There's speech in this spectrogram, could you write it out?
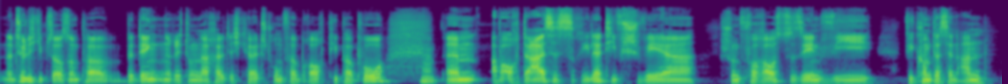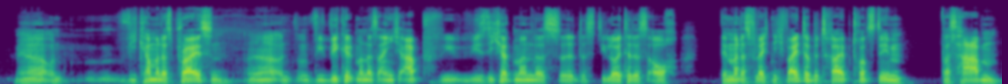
Natürlich gibt es auch so ein paar Bedenken Richtung Nachhaltigkeit, Stromverbrauch, pipapo. Ja. Ähm, aber auch da ist es relativ schwer, schon vorauszusehen, wie, wie kommt das denn an? Ja, und wie kann man das pricen? Ja, und, und wie wickelt man das eigentlich ab? Wie, wie sichert man das, äh, dass die Leute das auch, wenn man das vielleicht nicht weiter betreibt, trotzdem was haben?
